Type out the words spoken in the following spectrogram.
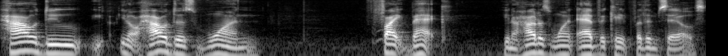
how do you know? How does one fight back? You know, how does one advocate for themselves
